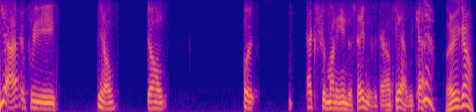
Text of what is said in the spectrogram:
Yeah, if we, you know, don't put extra money into savings accounts, yeah, we can. Yeah. There you go.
